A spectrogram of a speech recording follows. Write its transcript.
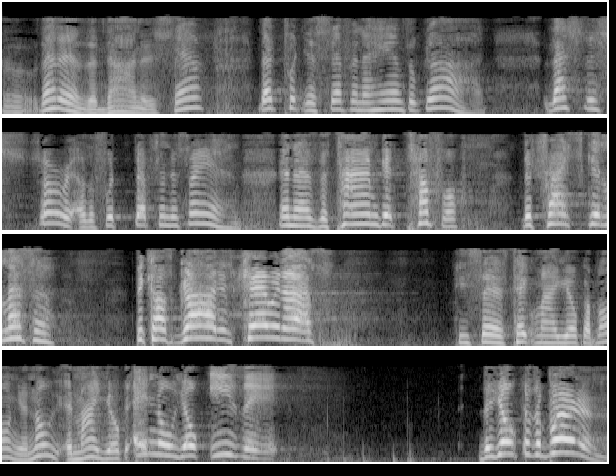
uh, that isn't denying yourself. That putting yourself in the hands of God. That's the story of the footsteps in the sand. And as the time gets tougher, the tracks get lesser because God is carrying us. He says, Take my yoke upon you. No, and my yoke ain't no yoke easy. The yoke is a burden.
